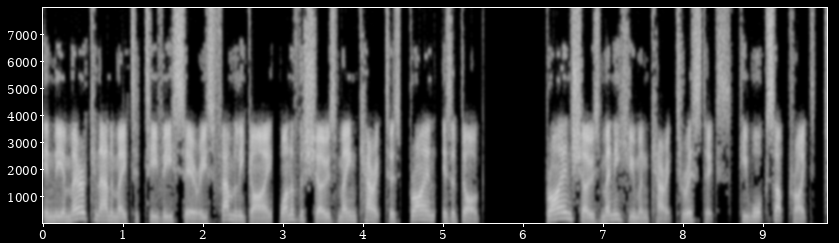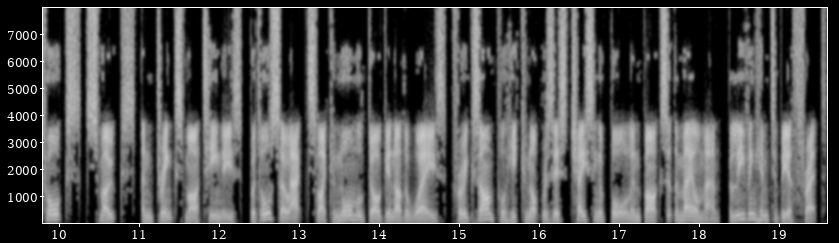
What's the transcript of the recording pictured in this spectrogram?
In the American animated TV series Family Guy, one of the show's main characters, Brian, is a dog. Brian shows many human characteristics, he walks upright, talks, smokes, and drinks martinis, but also acts like a normal dog in other ways, for example he cannot resist chasing a ball and barks at the mailman, believing him to be a threat.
